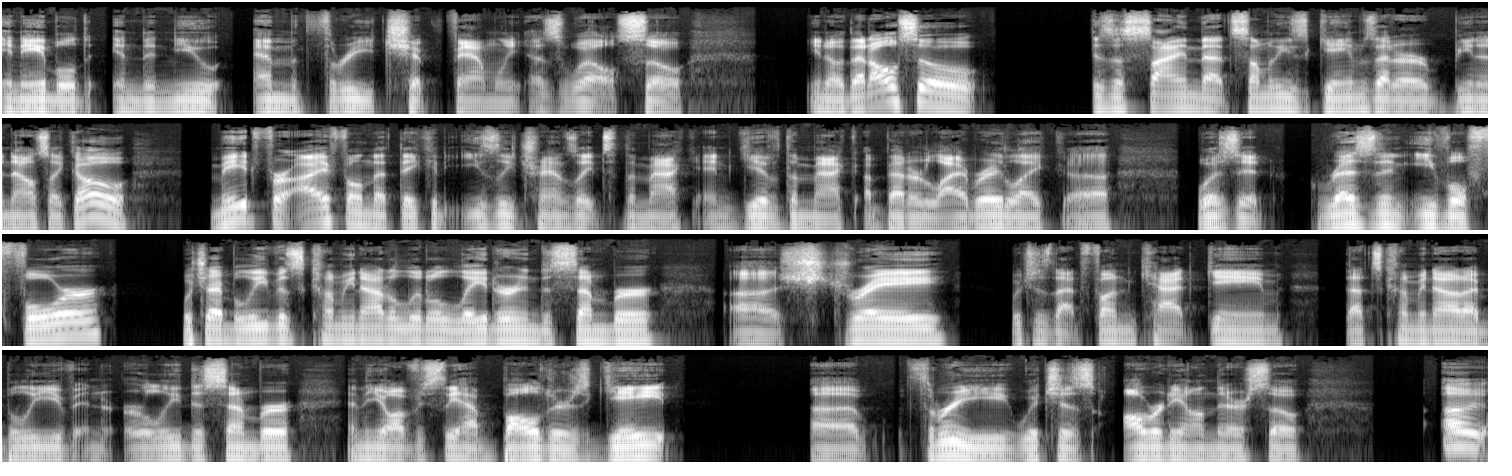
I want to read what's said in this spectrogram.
enabled in the new M3 chip family as well. So, you know, that also is a sign that some of these games that are being announced, like, oh, made for iPhone, that they could easily translate to the Mac and give the Mac a better library, like uh, was it Resident Evil 4, which I believe is coming out a little later in December. Uh, Stray, which is that fun cat game that's coming out, I believe, in early December. And then you obviously have Baldur's Gate uh, 3, which is already on there. So uh,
